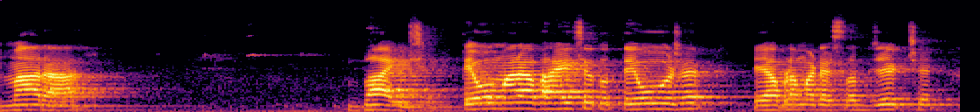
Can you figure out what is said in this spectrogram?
મારા ભાઈ છે. તેઓ મારા ભાઈ છે તો તેઓ છે. એ આપણા માટે સબ્જેક્ટ છે.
